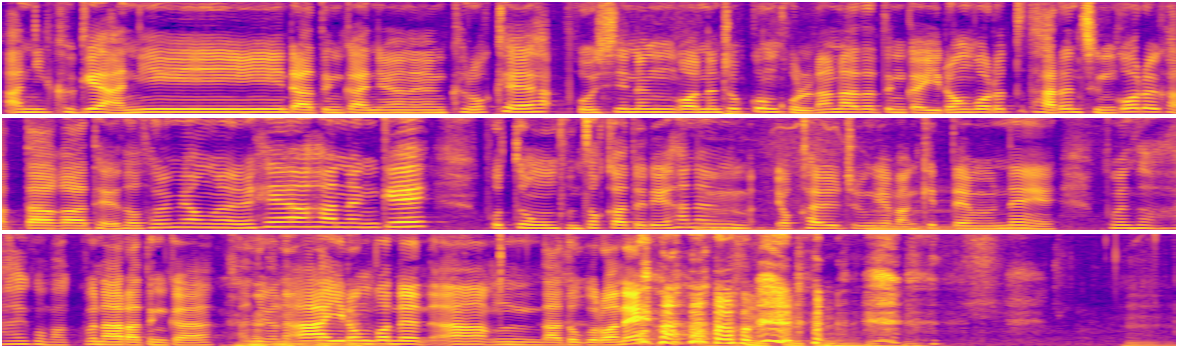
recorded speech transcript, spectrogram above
아니 그게 아니라든가 아니면은 그렇게 하- 보시는 거는 조금 곤란하다든가 이런 거를 또 다른 증거를 갖다가 대서 설명을 해야 하는 게 보통 분석가들이 하는 음. 역할 중에 많기 때문에 보면서 아이고 맞구나라든가 아니면 아 이런 거는 아 음, 나도 그러네 그리고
